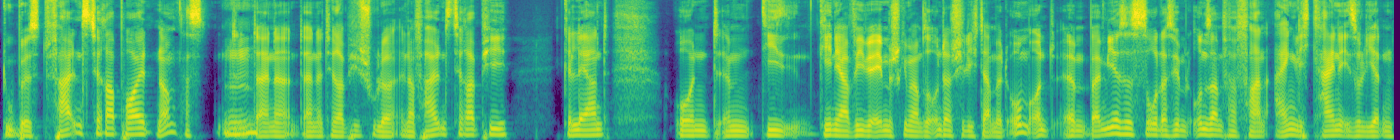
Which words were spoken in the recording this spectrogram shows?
Du bist Verhaltenstherapeut, ne, hast Mhm. deine, deine Therapieschule in der Verhaltenstherapie gelernt. Und ähm, die gehen ja, wie wir eben beschrieben haben, so unterschiedlich damit um. Und ähm, bei mir ist es so, dass wir mit unserem Verfahren eigentlich keine isolierten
